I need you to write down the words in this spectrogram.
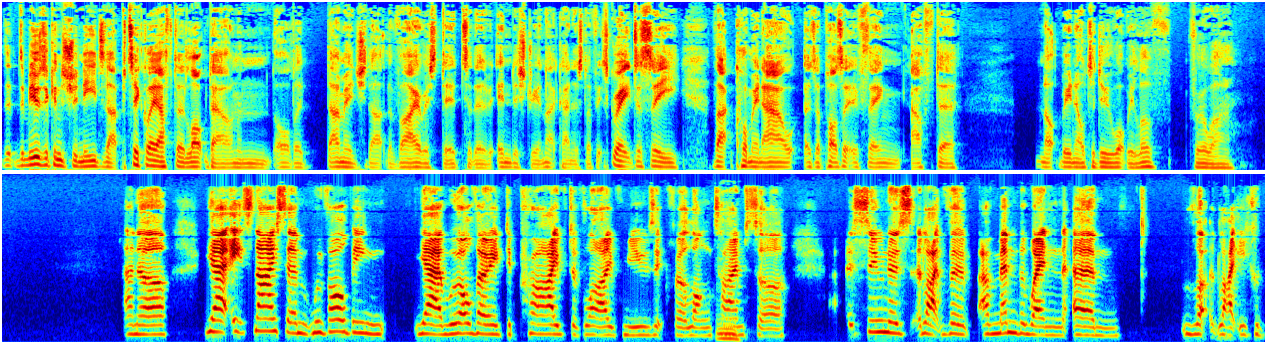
the, the, music industry needs that, particularly after lockdown and all the damage that the virus did to the industry and that kind of stuff. It's great to see that coming out as a positive thing after not being able to do what we love for a while. I know, yeah, it's nice, and um, we've all been, yeah, we're all very deprived of live music for a long mm. time, mm. so as soon as like the I remember when um like you could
